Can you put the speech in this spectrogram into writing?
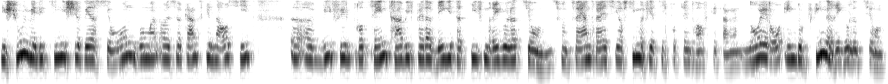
die schulmedizinische Version, wo man also ganz genau sieht, äh, wie viel Prozent habe ich bei der vegetativen Regulation. Ist von 32 auf 47 Prozent raufgegangen. Neuroendokrine Regulation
